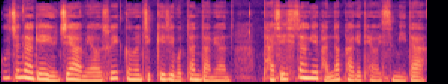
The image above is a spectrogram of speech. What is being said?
꾸준하게 유지하며 수익금을 지키지 못한다면 다시 시장에 반납하게 되어 있습니다.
